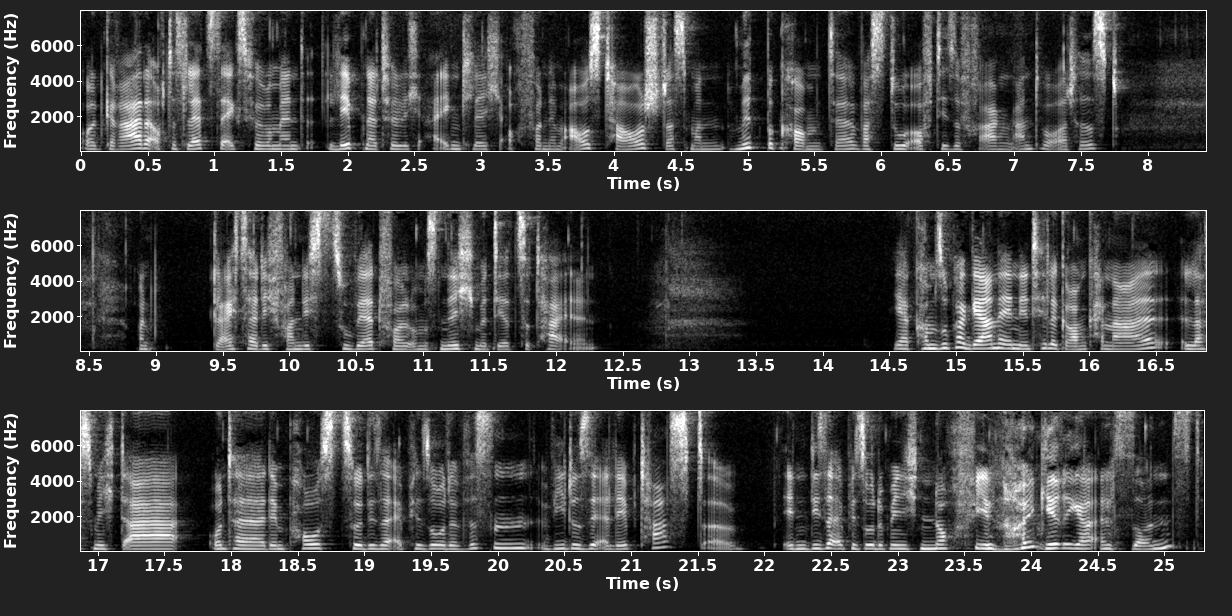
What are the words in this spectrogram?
Und gerade auch das letzte Experiment lebt natürlich eigentlich auch von dem Austausch, dass man mitbekommt, was du auf diese Fragen antwortest. Und gleichzeitig fand ich es zu wertvoll, um es nicht mit dir zu teilen. Ja, komm super gerne in den Telegram-Kanal. Lass mich da unter dem Post zu dieser Episode wissen, wie du sie erlebt hast. Äh, in dieser Episode bin ich noch viel neugieriger als sonst,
